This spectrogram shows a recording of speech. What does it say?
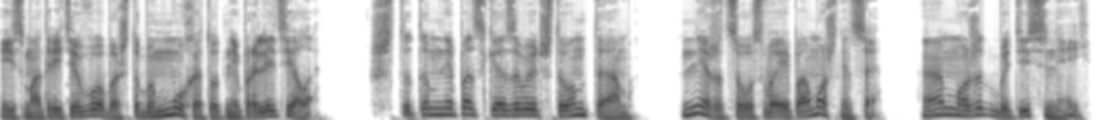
И смотрите в оба, чтобы муха тут не пролетела. Что-то мне подсказывает, что он там нежится у своей помощницы, а может быть и с ней»,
